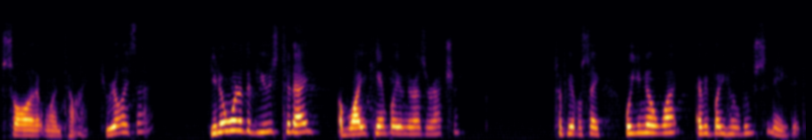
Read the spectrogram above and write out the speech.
saw it at one time. Do you realize that? You know one of the views today of why you can't believe in the resurrection? Some people say, well, you know what? Everybody hallucinated.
